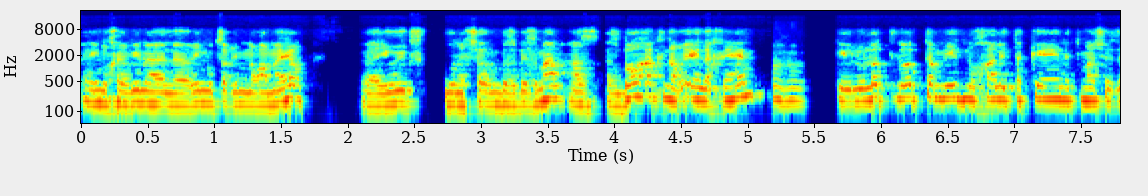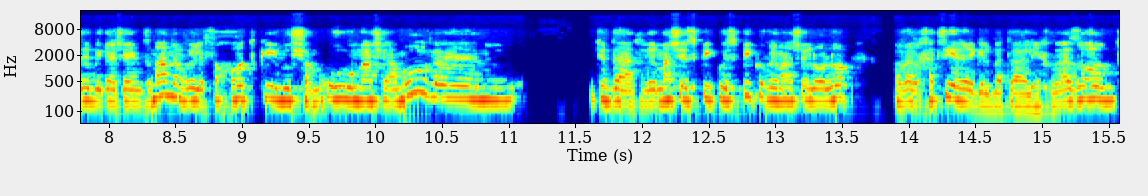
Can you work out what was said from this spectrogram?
היינו חייבים להרים מוצרים נורא מהר, וה-UX הוא נחשב מבזבז זמן, אז, אז בואו רק נראה לכם, mm-hmm. כאילו לא, לא תמיד נוכל לתקן את מה שזה בגלל שאין זמן, אבל לפחות כאילו שמעו מה שאמרו, ואת יודעת, ומה שהספיקו הספיקו ומה שלא לא, אבל חצי רגל בתהליך, ואז עוד,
